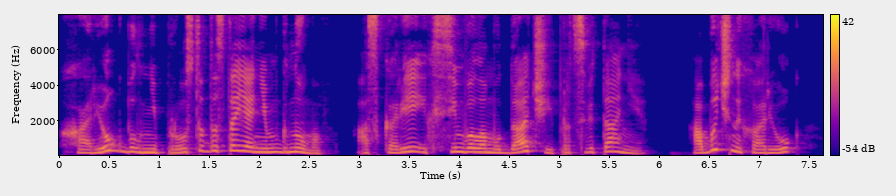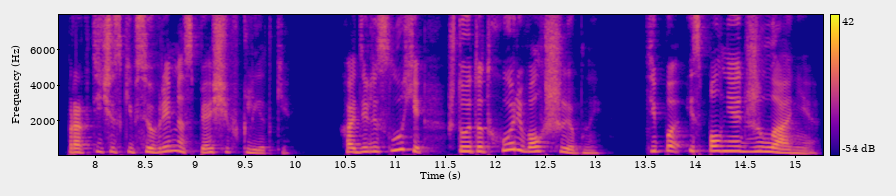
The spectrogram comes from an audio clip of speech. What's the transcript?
Хорек был не просто достоянием гномов, а скорее их символом удачи и процветания. Обычный хорек, практически все время спящий в клетке. Ходили слухи, что этот хорь волшебный, типа исполняет желания.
